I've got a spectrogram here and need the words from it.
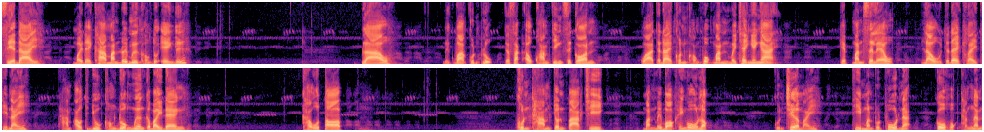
เสียดาย ไม่ได้ฆ่ามันด้วยมือของตัวเองหรือ ปล่านึกว่าคุณพลุจะซักเอาความจริงเสียก่อน กว่าจะได้คนของพวกมันไม่ใช่ง่าย ๆ เก็บมันเสร็จแล้ว เราจะได้ใครที่ไหน ถามเอาที่อยู่ของดวงเมืองกระใบแดง เขาตอบ คุณถามจนปากฉีก มันไม่บอกให้โง่หรอก คุณเชื่อไหม ที่มันพูดพูดน่ะโกหกทั้งนั้น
